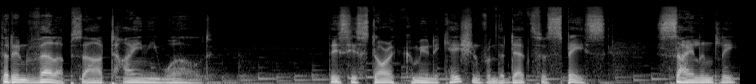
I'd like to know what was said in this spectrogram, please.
that envelops our tiny world. This historic communication from the depths of space silently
